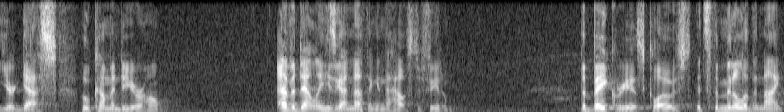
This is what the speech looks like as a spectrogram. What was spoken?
your guests who come into your home. Evidently, he's got nothing in the house to feed them. The bakery is closed, it's the middle of the night.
